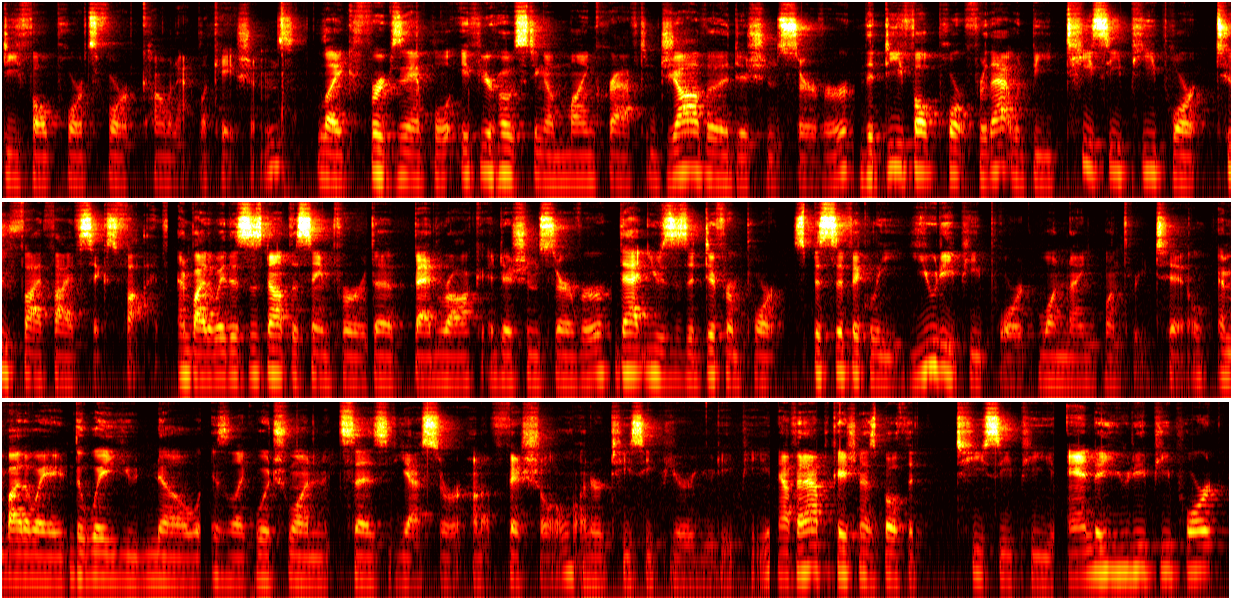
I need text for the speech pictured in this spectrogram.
default ports for common applications. Like, for example, if you're hosting a Minecraft Java Edition server, the default port for that would be TCP port 25565. And by the way, this is not the same for the Bedrock Edition server. That uses a different port, specifically UDP port 19132. And by the way, the way you know is like which one says yes or unofficial under TCP or UDP. Now, if an application has both a TCP and a UDP port,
